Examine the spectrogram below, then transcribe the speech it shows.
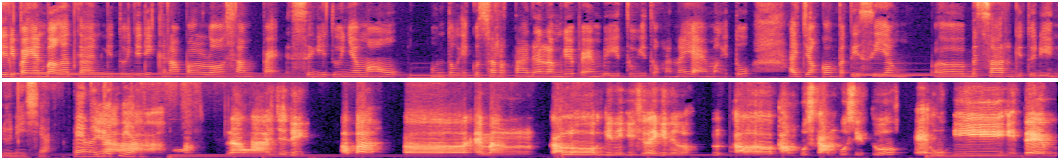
jadi pengen banget kan gitu. Jadi kenapa lo sampai segitunya mau untuk ikut serta dalam GPMB itu gitu? Karena ya emang itu ajang kompetisi yang uh, besar gitu di Indonesia. Kayak lanjut ya. nah jadi apa uh, emang kalau gini istilahnya gini loh. Kalau kampus-kampus itu kayak UI, ITB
